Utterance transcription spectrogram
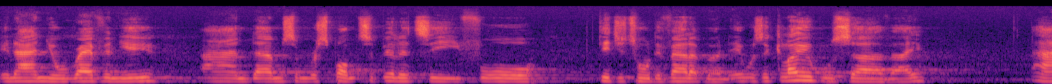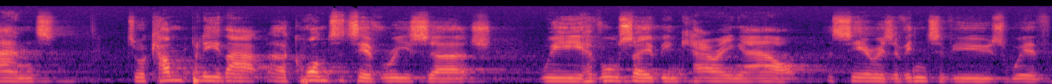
in annual revenue and um, some responsibility for digital development. It was a global survey, and to accompany that uh, quantitative research, we have also been carrying out a series of interviews with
